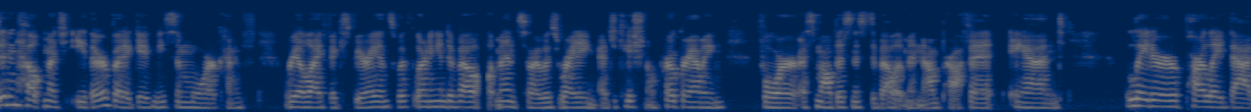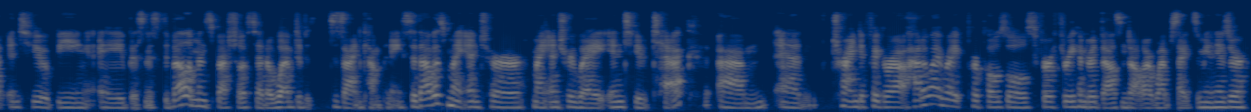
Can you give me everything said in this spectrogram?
didn't help much either, but it gave me some more kind of real life experience with learning and development. So I was writing educational programming for a small business development nonprofit and later parlayed that into being a business development specialist at a web de- design company. So that was my enter my entryway into tech um, and trying to figure out how do I write proposals for three hundred thousand dollar websites. I mean, these are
